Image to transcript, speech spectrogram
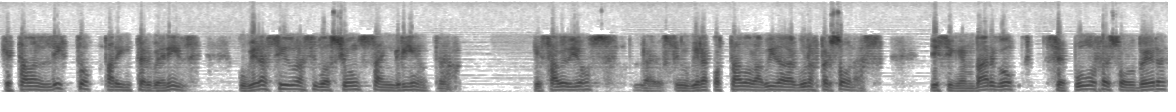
que estaban listos para intervenir. Hubiera sido una situación sangrienta, que sabe Dios, la- hubiera costado la vida de algunas personas. y sin embargo se pudo resolver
